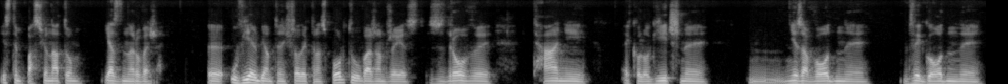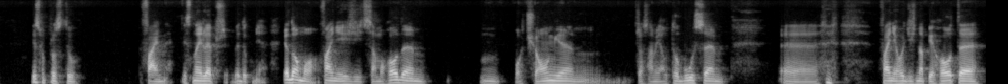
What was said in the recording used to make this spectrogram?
jestem pasjonatą jazdy na rowerze. E, uwielbiam ten środek transportu. Uważam, że jest zdrowy, tani, ekologiczny, mm, niezawodny, wygodny. Jest po prostu fajny, jest najlepszy według mnie. Wiadomo, fajnie jeździć samochodem, mm, pociągiem, czasami autobusem. E, fajnie chodzić na piechotę,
